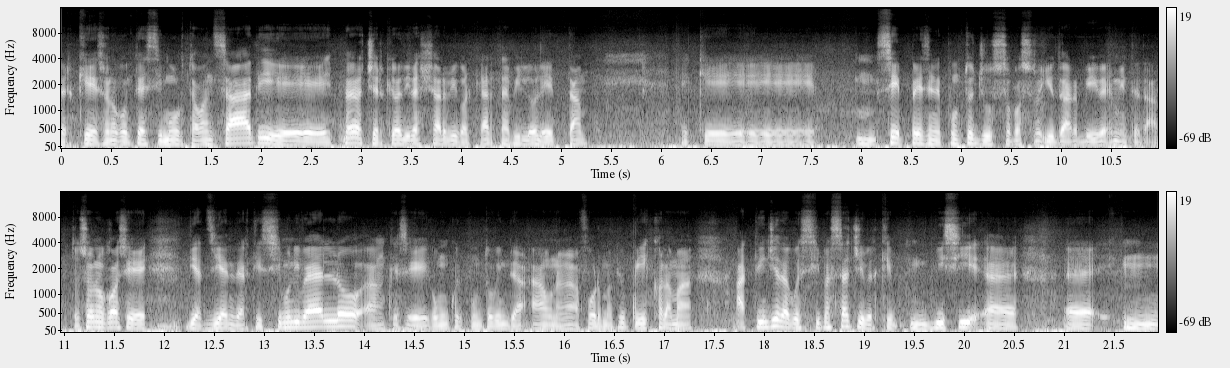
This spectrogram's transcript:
perché sono contesti molto avanzati, e, però cercherò di lasciarvi qualche altra pilloletta e che se prese nel punto giusto possono aiutarvi veramente tanto. Sono cose di aziende di altissimo livello, anche se comunque il punto vendita ha una forma più piccola, ma attingete a questi passaggi perché mm, vi si eh, eh, mm,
